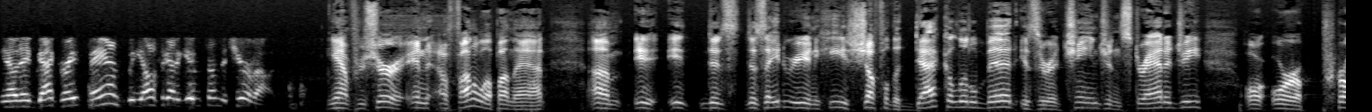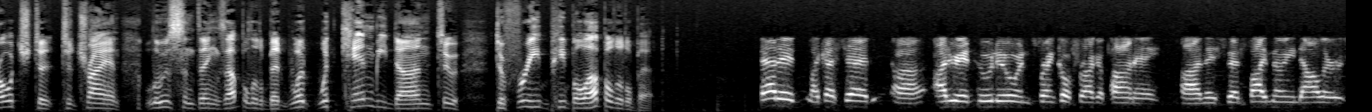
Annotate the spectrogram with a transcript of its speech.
you know, they've got great fans, but you also got to give them something to cheer about. Yeah, for sure. And a follow up on that, um, it, it, does does Adrian Heath shuffle the deck a little bit? Is there a change in strategy or, or approach to, to try and loosen things up a little bit? What what can be done to to free people up a little bit? Added, like I said, uh, Adrien Hunou and Franco Fragapane. Uh, and they spent five million dollars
